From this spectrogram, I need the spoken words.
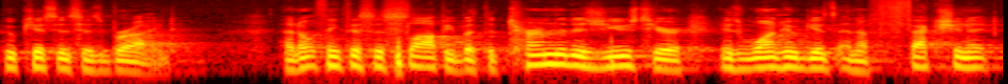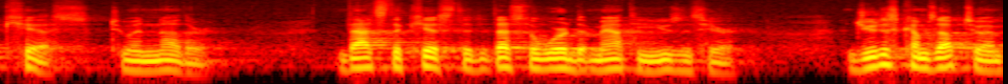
who kisses his bride. I don't think this is sloppy, but the term that is used here is one who gives an affectionate kiss to another. That's the kiss, that, that's the word that Matthew uses here. Judas comes up to him.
